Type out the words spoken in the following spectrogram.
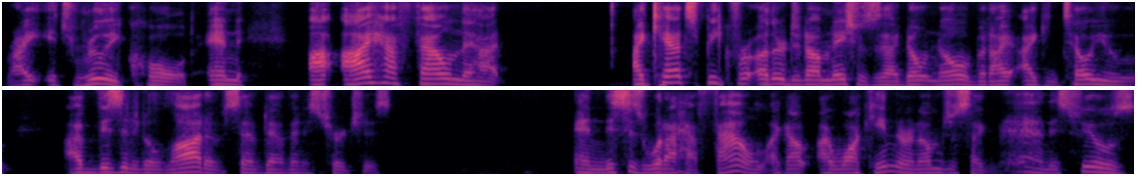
right? It's really cold, and I, I have found that. I can't speak for other denominations because I don't know, but I, I can tell you I've visited a lot of Seventh Adventist churches, and this is what I have found. Like I, I walk in there and I'm just like, man, this feels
